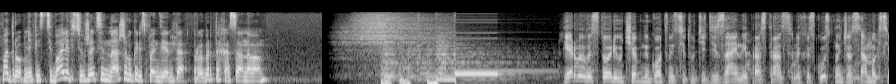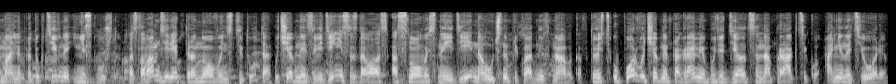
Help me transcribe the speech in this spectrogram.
Подробнее о фестивале в сюжете нашего корреспондента Роберта Хасанова. Первый в истории учебный год в Институте дизайна и пространственных искусств начался максимально продуктивно и не скучно. По словам директора нового института, учебное заведение создавалось основываясь на идее научно-прикладных навыков. То есть упор в учебной программе будет делаться на практику, а не на теорию.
